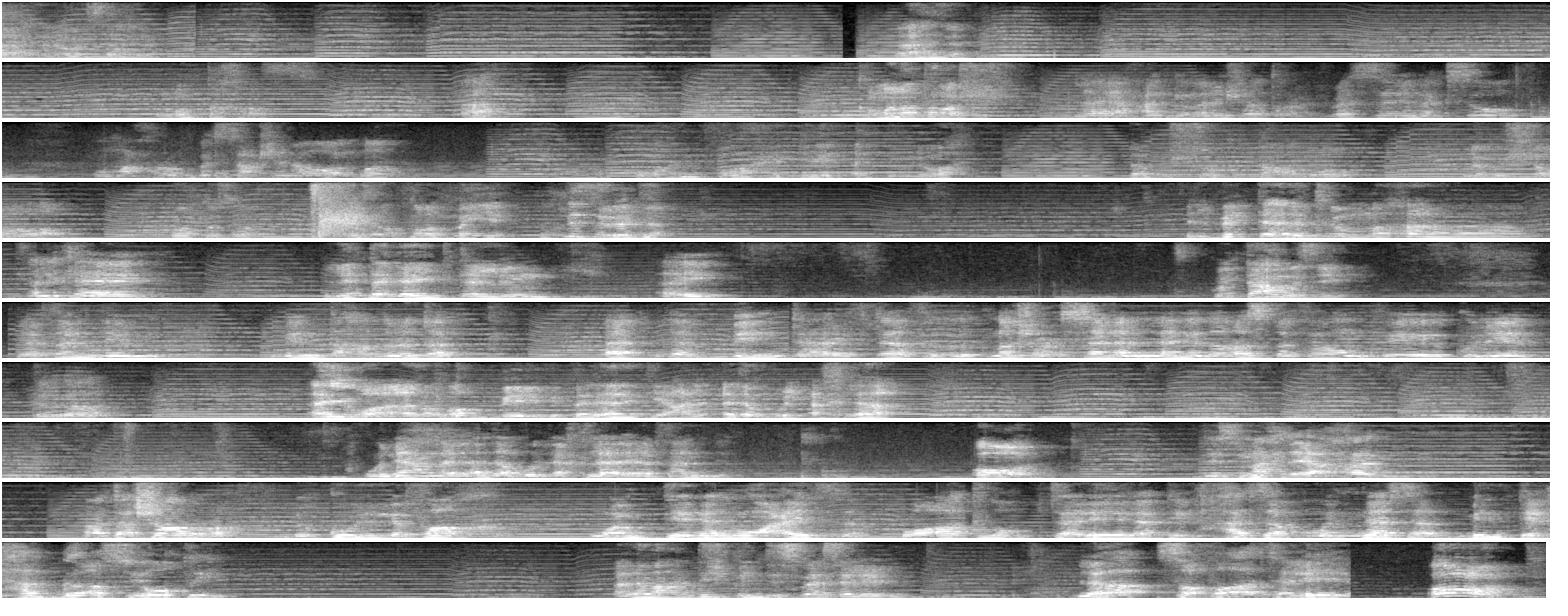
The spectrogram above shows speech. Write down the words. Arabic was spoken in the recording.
أهلا وسهلا. أهلا. والله انت خلاص. ها؟ وكمان أطرش. لا يا حاج ماليش أطرش بس أنا مكسوف ومحروق بس عشان أول مرة. وبعدين في واحد جاي يتقدم لوحده لابس الشرطة بتاع أبوه ولابس الشراب رحت زرت اذا فرض ميت. هتنزل رجلك البت قالت لأمها قالت لها إيه؟ اللي أنت جاي تكلمني. أيوه. كنت عاوز إيه؟ يا فندم بنت حضرتك أقدم بنت عرفتها في ال 12 سنة اللي أنا درست فيهم في كلية تجارة أيوه أنا ربي بناتي على الأدب والأخلاق. ونعم الأدب والأخلاق يا فندم. اقعد تسمح لي يا حاج؟ أتشرف بكل فخر وامتنان وعزة وأطلب سليلة الحسب والنسب. بنت الحاج أسيوطي. أنا ما عنديش بنت اسمها سلالة لا صفاء سليلة اقعد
